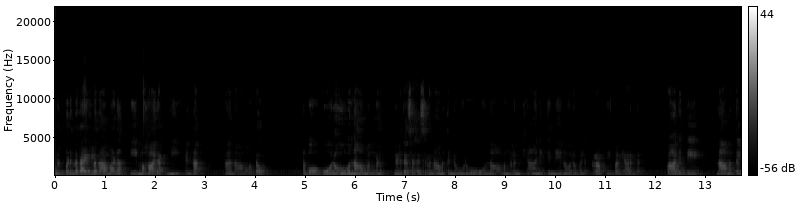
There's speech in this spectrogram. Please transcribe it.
ഉൾപ്പെടുന്നതായിട്ടുള്ള നാമാണ് ഈ മഹാരാജ്ഞി എന്ന നാമം കേട്ടോ അപ്പോൾ ഓരോ നാമങ്ങളും ലളിത സഹസ്രനാമത്തിന്റെ ഓരോ നാമങ്ങളും ധ്യാനിക്കുന്നതിന് ഓരോ ഫലപ്രാപ്തി പറയാറുണ്ട്. അപ്പോൾ ആദ്യത്തെ നാമത്തിൽ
